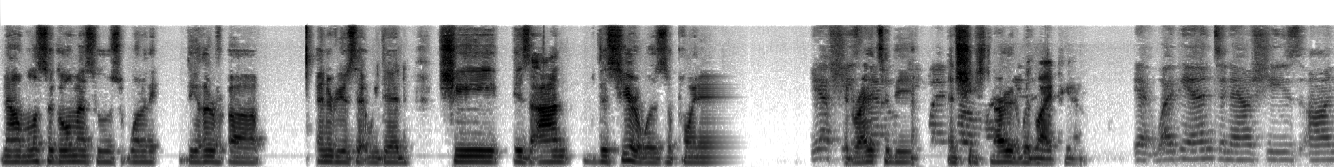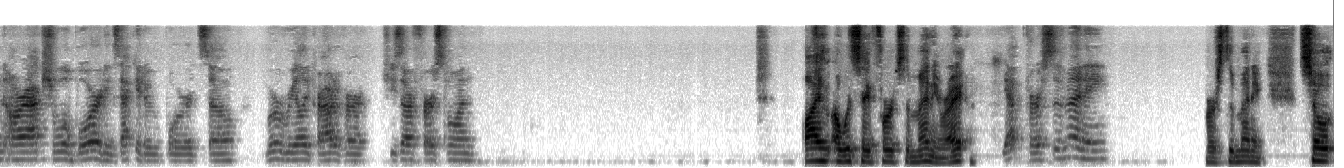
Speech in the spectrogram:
now Melissa Gomez, who's one of the, the other uh, interviews that we did. She is on this year was appointed yeah, she's right to the, and she started with YPN yeah, YPN to now she's on our actual board, executive board. So we're really proud of her. She's our first one. I, I would say first of many, right? Yep, first of many. First of many. So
